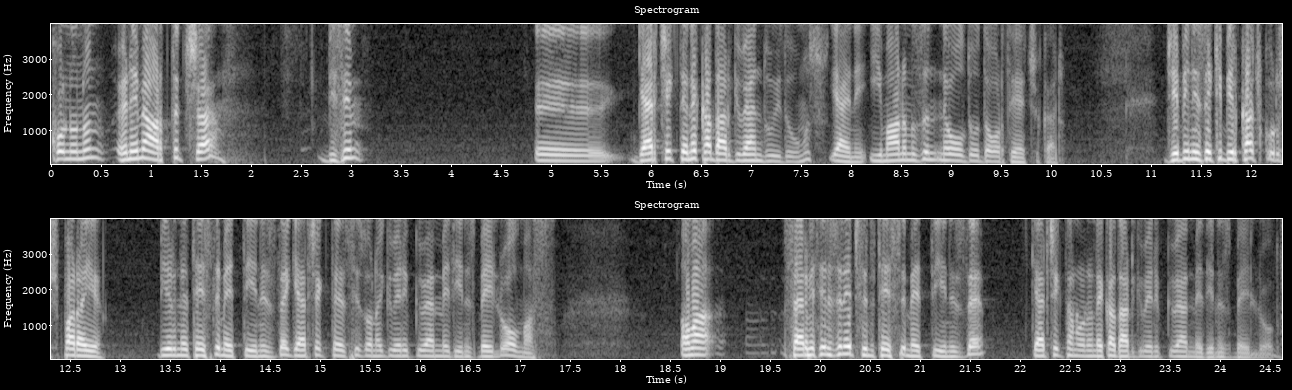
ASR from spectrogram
konunun önemi arttıkça bizim e, gerçekte ne kadar güven duyduğumuz, yani imanımızın ne olduğu da ortaya çıkar. Cebinizdeki birkaç kuruş parayı birine teslim ettiğinizde gerçekte siz ona güvenip güvenmediğiniz belli olmaz. Ama servetinizin hepsini teslim ettiğinizde gerçekten ona ne kadar güvenip güvenmediğiniz belli olur.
